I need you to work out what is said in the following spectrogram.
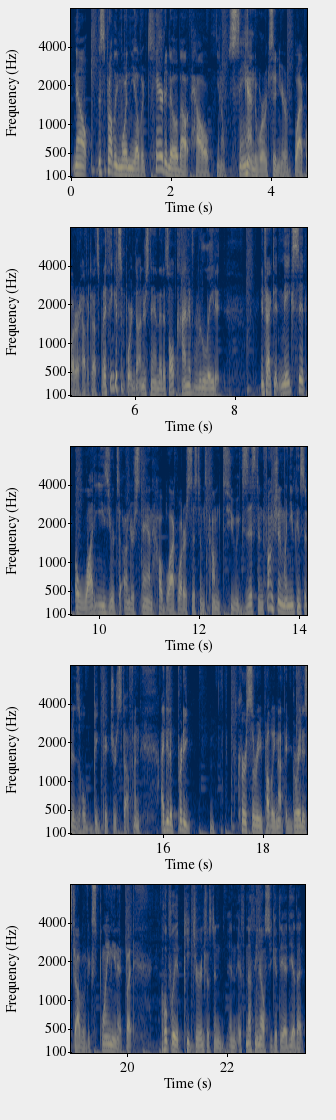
Now, this is probably more than you ever care to know about how, you know, sand works in your blackwater habitats, but I think it's important to understand that it's all kind of related. In fact, it makes it a lot easier to understand how blackwater systems come to exist and function when you consider this whole big picture stuff. And I did a pretty cursory, probably not the greatest job of explaining it, but hopefully it piqued your interest, and, and if nothing else, you get the idea that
